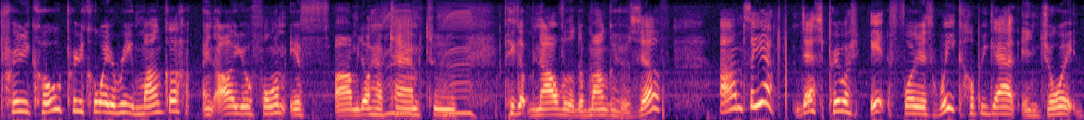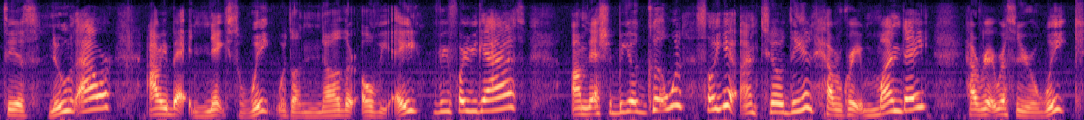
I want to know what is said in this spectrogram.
pretty cool. Pretty cool way to read manga in audio form if um you don't have time to pick up novels or the manga yourself. Um, so yeah, that's pretty much it for this week. Hope you guys enjoyed this news hour. I'll be back next week with another OVA review for you guys. Um, that should be a good one. So yeah, until then, have a great Monday. Have a great rest of your week.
